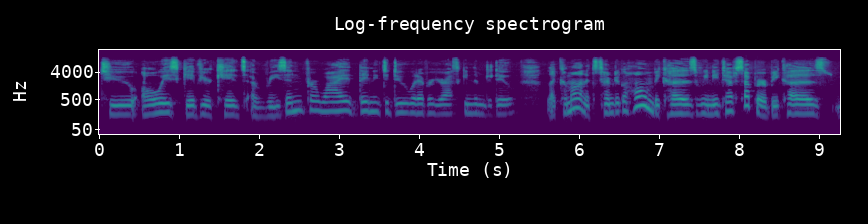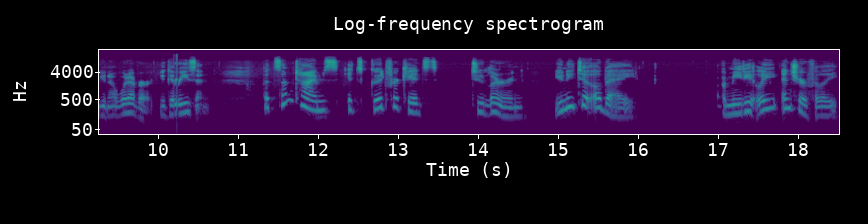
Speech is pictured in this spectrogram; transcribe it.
to always give your kids a reason for why they need to do whatever you're asking them to do. Like, come on, it's time to go home because we need to have supper because, you know, whatever. You get a reason. But sometimes it's good for kids to learn you need to obey immediately and cheerfully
